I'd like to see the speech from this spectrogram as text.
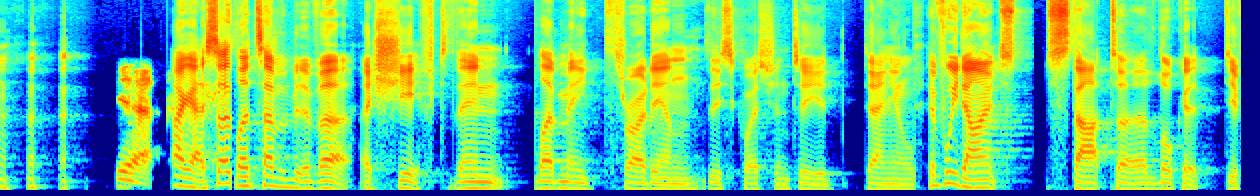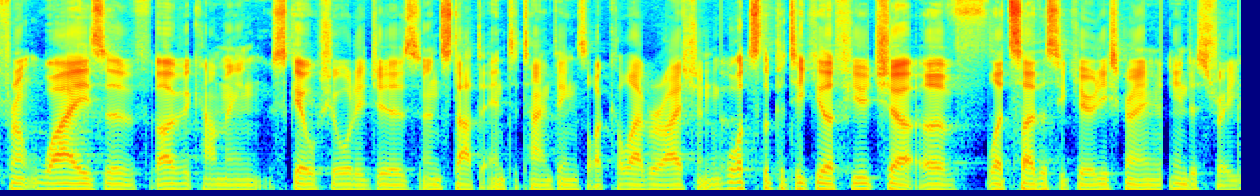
Yeah. Okay, so let's have a bit of a, a shift. Then let me throw down this question to you, Daniel. If we don't start to look at different ways of overcoming skill shortages and start to entertain things like collaboration. What's the particular future of, let's say, the security screen industry?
